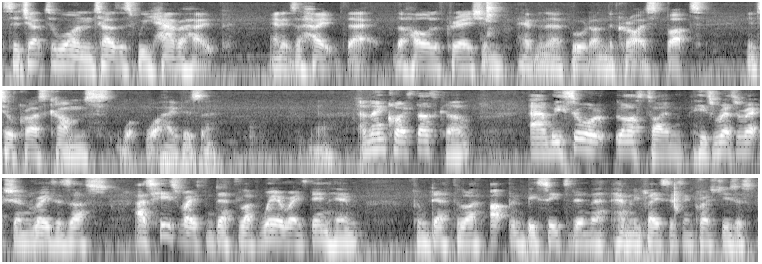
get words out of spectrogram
So chapter one tells us we have a hope, and it's a hope that the whole of creation, heaven and earth, brought under Christ. But until Christ comes, what what hope is there? Yeah. And then Christ does come, and we saw last time his resurrection raises us as he's raised from death to life. We're raised in him from death to life, up and be seated in the heavenly places in Christ Jesus.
